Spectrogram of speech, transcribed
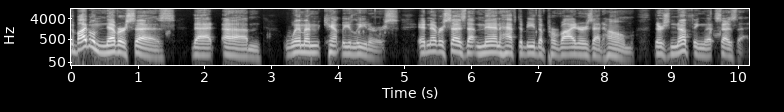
the Bible never says that um, women can't be leaders. It never says that men have to be the providers at home. There's nothing that says that.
